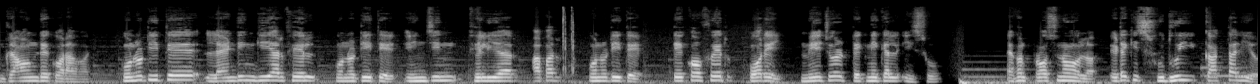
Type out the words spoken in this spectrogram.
গ্রাউন্ডে করা হয়। কোনোটিতে ল্যান্ডিং গিয়ার ফেল, কোনোটিতে ইঞ্জিন ফেলিয়ার, আবার কোনোটিতে টেক অফের পরেই মেজর টেকনিক্যাল ইস্যু। এখন প্রশ্ন হলো, এটা কি শুধুই কাকতালীয়,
